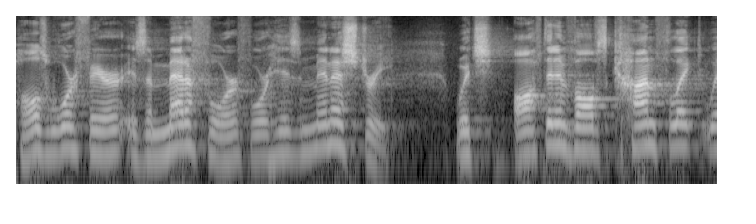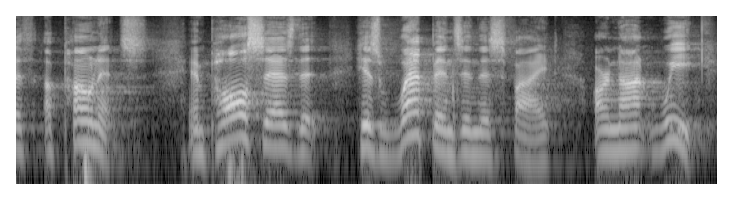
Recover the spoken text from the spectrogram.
Paul's warfare is a metaphor for his ministry, which often involves conflict with opponents. And Paul says that his weapons in this fight are not weak.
